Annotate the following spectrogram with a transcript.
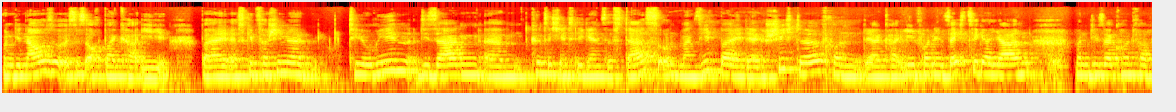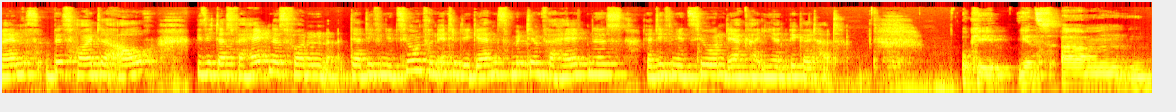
Und genauso ist es auch bei KI. Weil es gibt verschiedene Theorien, die sagen, ähm, künstliche Intelligenz ist das. Und man sieht bei der Geschichte von der KI von den 60er Jahren, von dieser Konferenz bis heute auch, wie sich das Verhältnis von der Definition von Intelligenz mit dem Verhältnis der Definition der KI entwickelt hat. Okay, jetzt ähm,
